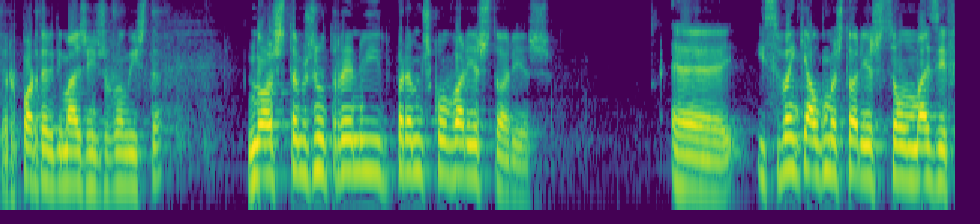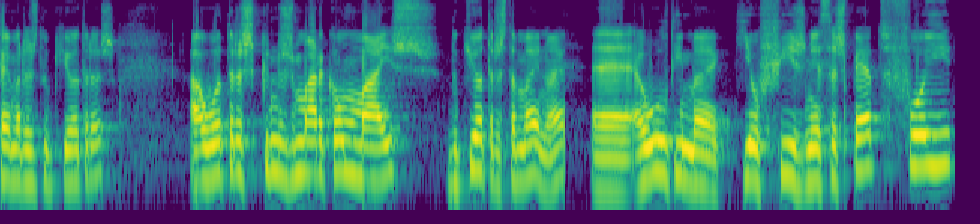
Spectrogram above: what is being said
repórter de imagem jornalista, nós estamos no terreno e deparamos com várias histórias. Uh, e se bem que algumas histórias são mais efêmeras do que outras, há outras que nos marcam mais do que outras também, não é? Uh, a última que eu fiz nesse aspecto foi.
